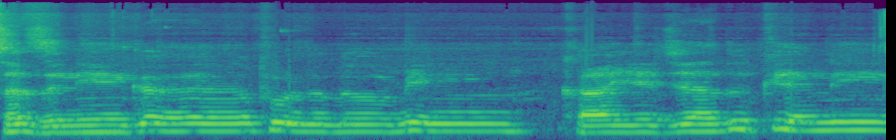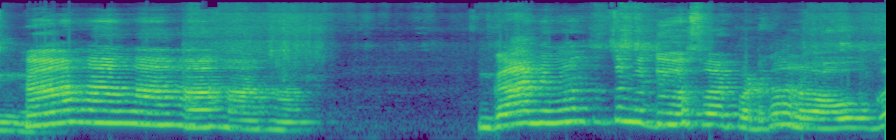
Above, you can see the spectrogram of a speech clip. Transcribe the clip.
सजनी ग फुललो मी काय जादू केली हा हा हा हा हा हा. गाणे म्हणतो तुम्ही दिवस वाटपट घालवा हो ग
